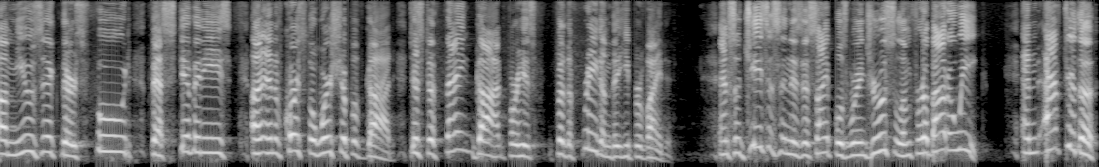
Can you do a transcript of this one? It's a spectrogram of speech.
uh, music, there's food, festivities, uh, and of course the worship of God, just to thank God for, his, for the freedom that he provided. And so Jesus and his disciples were in Jerusalem for about a week. And after the,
